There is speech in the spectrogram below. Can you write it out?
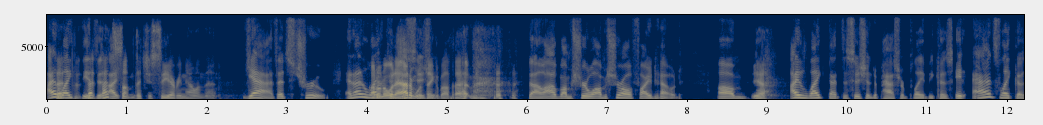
I That- like the, that- that's I- something that you see every now and then. yeah, that's true. And I like I don't know what Adam would think about that. No, I'm, I'm sure. I'm sure I'll find out. Um, yeah. I like that decision to pass or play because it adds like a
